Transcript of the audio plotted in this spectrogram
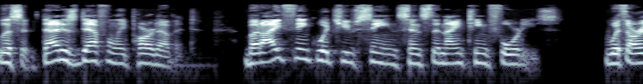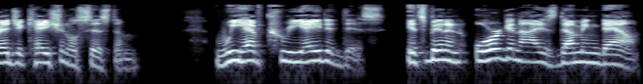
Listen, that is definitely part of it. But I think what you've seen since the 1940s with our educational system, we have created this. It's been an organized dumbing down,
